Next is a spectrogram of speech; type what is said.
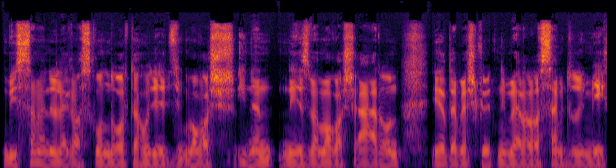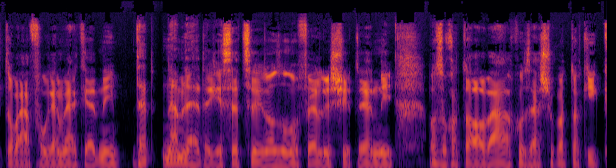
visszamenőleg azt gondolta, hogy egy magas, innen nézve magas áron érdemes kötni, mert arra számított, hogy még tovább fog emelkedni. Tehát nem lehet egész egyszerűen azonnal felelőssé tenni azokat a vállalkozásokat, akik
